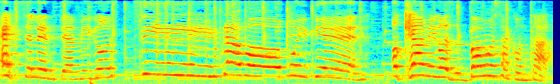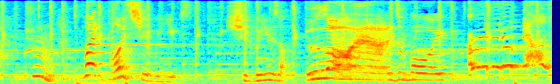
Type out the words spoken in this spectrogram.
Excelente, amigos. Sí, bravo. Muy bien. Ok, amigos, vamos a contar. Hmm, what voice should we use? Should we use a lion's voice or a little mouse?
